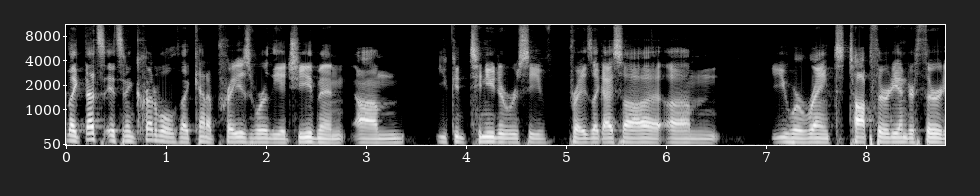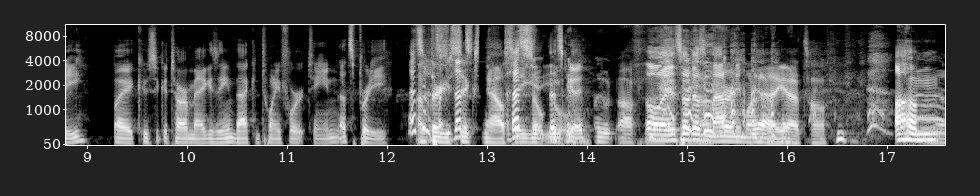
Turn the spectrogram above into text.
like that's it's an incredible like kind of praiseworthy achievement um you continue to receive praise like i saw um you were ranked top 30 under 30 by acoustic guitar magazine back in 2014 that's pretty that's I'm that's- 36 now, so that's- you get, that's you good. get Off the, oh and so it doesn't matter anymore yeah, yeah, it's all. um Yeah,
